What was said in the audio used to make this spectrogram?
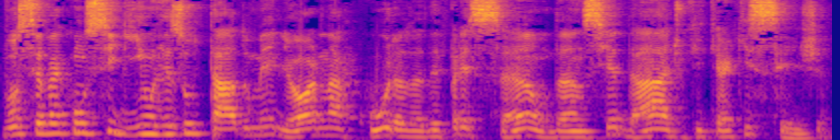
você vai conseguir um resultado melhor na cura da depressão, da ansiedade, o que quer que seja.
